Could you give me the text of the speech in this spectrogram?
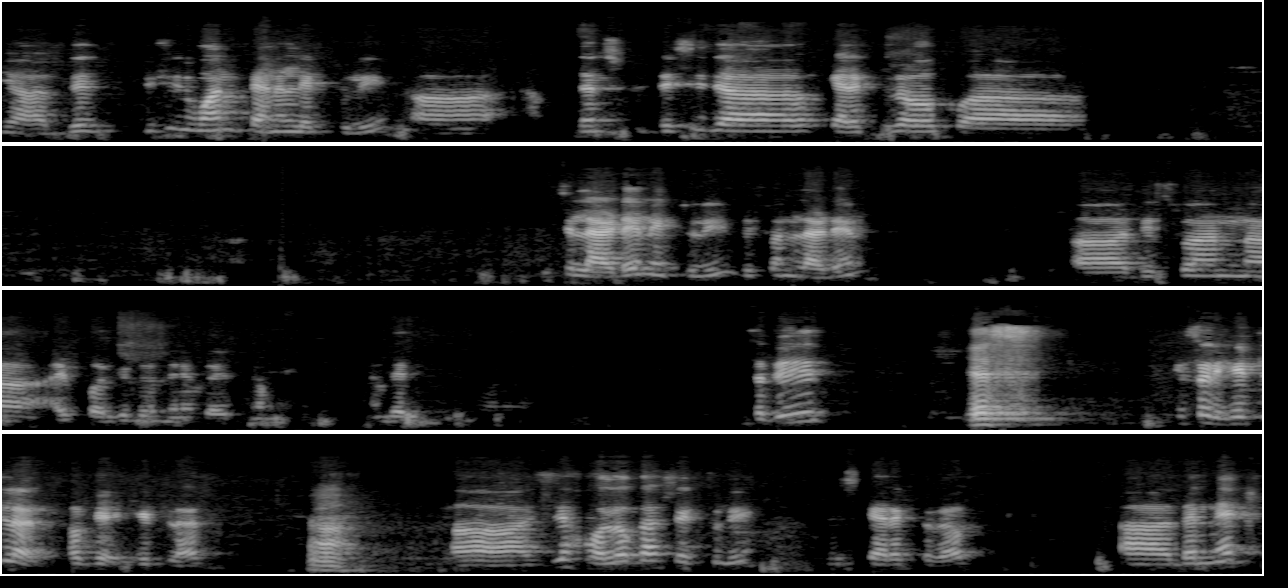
Yeah this, this is one panel actually. Uh, then this is a character of uh, it's a Laden actually this one Laden. Uh, this one uh, I forget the name right now. And then so this is yes sorry Hitler okay Hitler हाँ uh, it's a Holocaust actually this character of uh, the next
